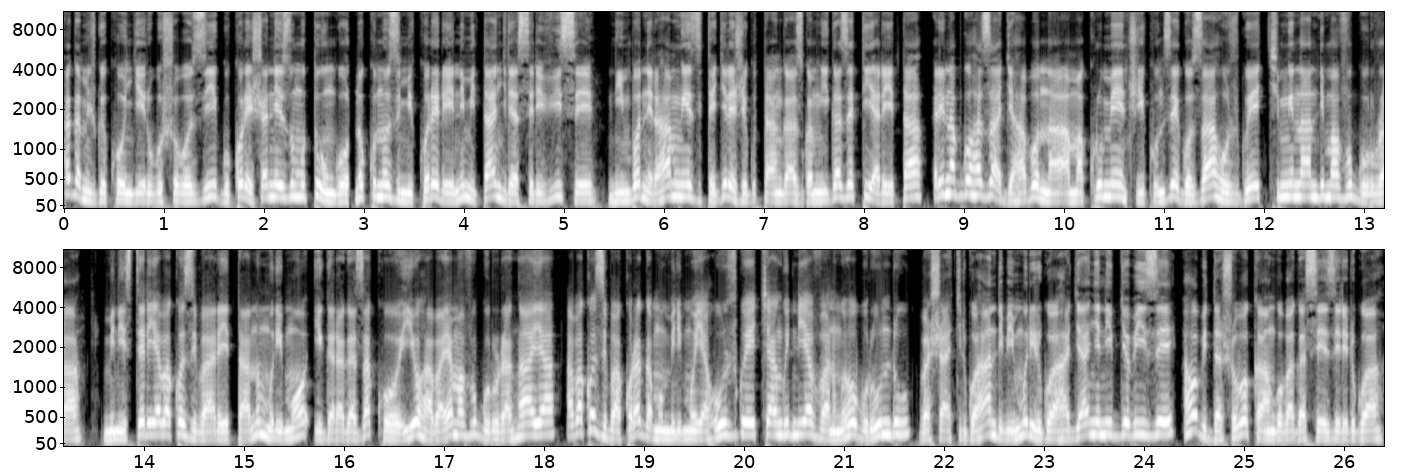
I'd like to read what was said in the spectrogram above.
hagamijwe kongera ubushobozi gukoresha neza umutungo no kunoza imikorere n'imitangire ya serivisi ni imbonerahamwe zitegereje gutangazwa mu igazeti ya leta ari nabwo hazajya habona amakuru menshi ku nzego zahujwe kimwe n'andi mavugurura. Minisiteri y'abakozi ba leta n'umurimo igaragaza ko iyo habaye amavugurura nk'aya abakozi bakoraga mu mirimo yahujwe cyangwa indi yavanweho burundu bashakira ahandi bimurirwa hajyanye n'ibyo bize aho bidashoboka ngo bagasezererwa.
